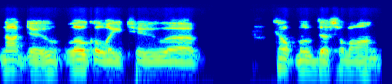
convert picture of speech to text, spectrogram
not do locally to uh, help move this along?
